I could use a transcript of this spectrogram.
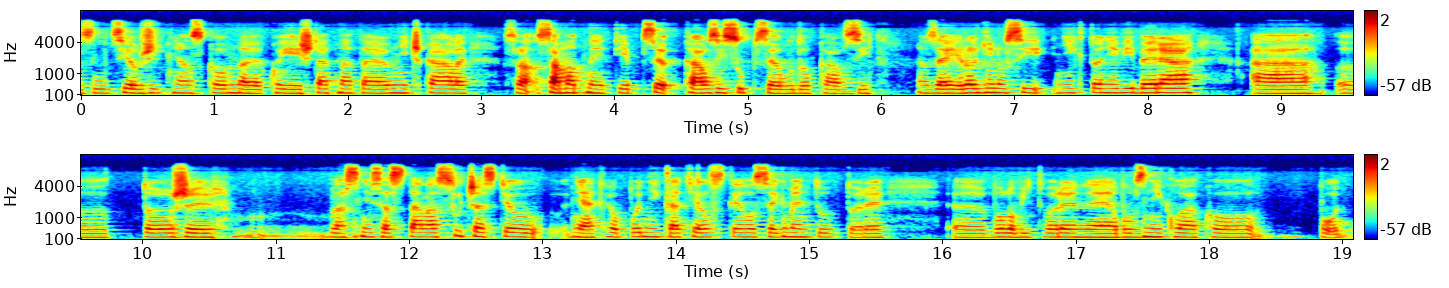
s Luciou Žitňanskou no, ako jej štátna tajomnička, ale samotné tie kauzy sú pseudokauzy naozaj rodinu si nikto nevyberá a e, to, že vlastne sa stala súčasťou nejakého podnikateľského segmentu, ktoré e, bolo vytvorené alebo vzniklo ako po,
